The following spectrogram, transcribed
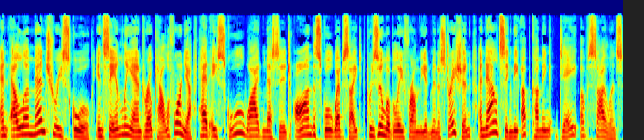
An elementary school in San Leandro, California had a school wide message on the school website, presumably from the administration, announcing the upcoming Day of Silence,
